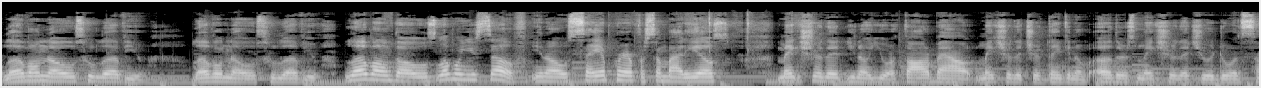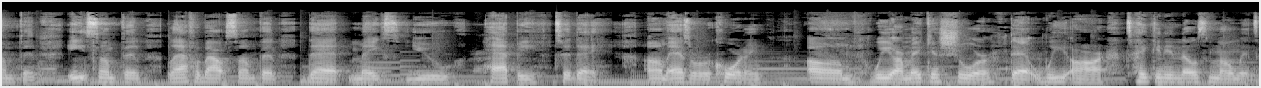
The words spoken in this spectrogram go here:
Love on those who love you. Love on those who love you. Love on those, love on yourself. You know, say a prayer for somebody else. Make sure that, you know, you are thought about. Make sure that you're thinking of others. Make sure that you are doing something. Eat something. Laugh about something that makes you happy today. Um, as we're recording, um, we are making sure that we are taking in those moments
